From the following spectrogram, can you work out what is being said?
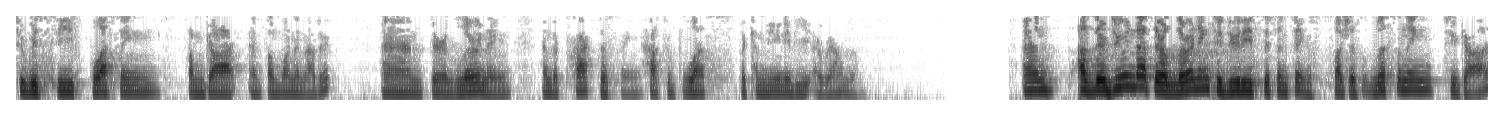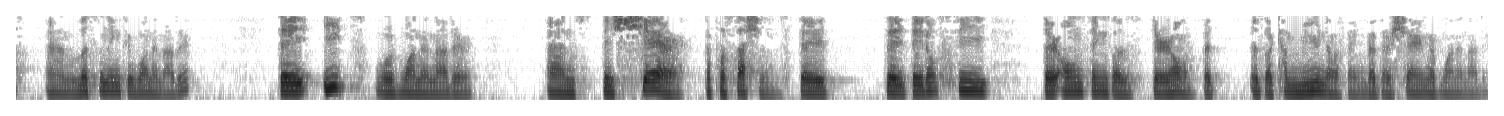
to receive blessings from God and from one another, and they're learning and they're practicing how to bless the community around them. And as they're doing that, they're learning to do these different things, such as listening to God and listening to one another. They eat with one another and they share the possessions. They, they, they don't see their own things as their own, but as a communal thing that they're sharing with one another.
